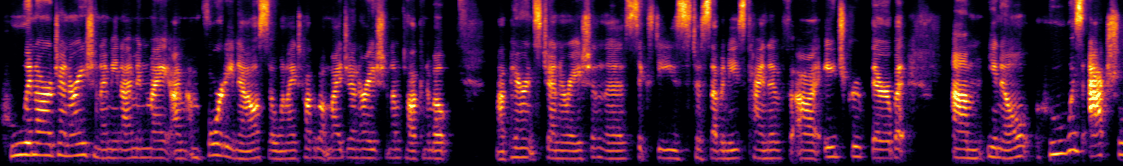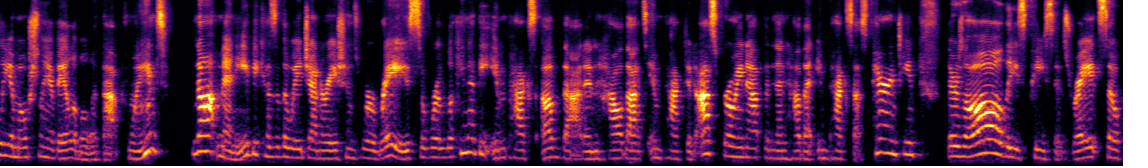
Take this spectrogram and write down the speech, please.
who in our generation. I mean, I'm in my, I'm, I'm 40 now. So when I talk about my generation, I'm talking about my parents' generation, the 60s to 70s kind of uh, age group there. But um, you know, who was actually emotionally available at that point? Not many because of the way generations were raised. So we're looking at the impacts of that and how that's impacted us growing up and then how that impacts us parenting. There's all these pieces, right? So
